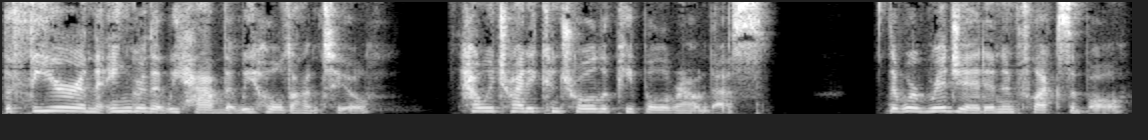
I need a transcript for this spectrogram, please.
the fear and the anger that we have that we hold on to, how we try to control the people around us, that we're rigid and inflexible,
